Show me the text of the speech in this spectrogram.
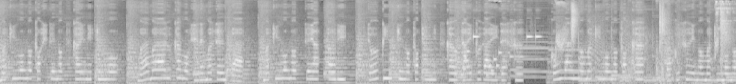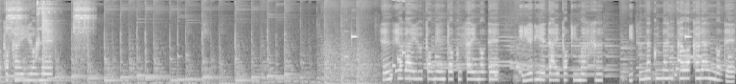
巻物としての使い道も、まあまああるかもしれませんが、巻物ってやっぱり、超ピンチの時に使うタイプがいいです。混乱の巻物とか、爆睡の巻物とかいいよね。戦車がいるとめんどくさいので、冷え冷えたいときます。いつなくなるかわからんので、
